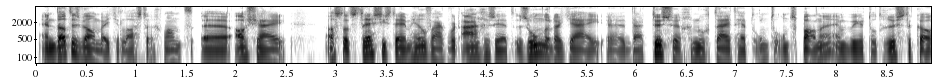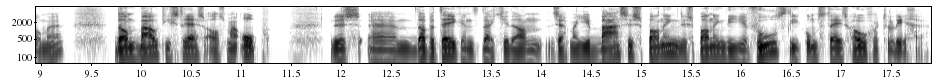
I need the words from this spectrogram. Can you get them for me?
En dat is wel een beetje lastig, want eh, als jij als dat stresssysteem heel vaak wordt aangezet zonder dat jij eh, daartussen genoeg tijd hebt om te ontspannen en weer tot rust te komen, dan bouwt die stress alsmaar op. Dus ehm, dat betekent dat je dan zeg maar je basisspanning, de spanning die je voelt, die komt steeds hoger te liggen.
